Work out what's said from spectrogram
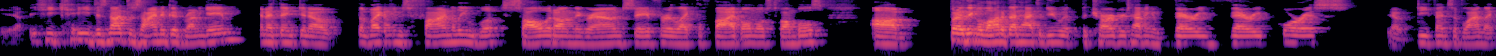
you know, he he does not design a good run game, and I think you know the Vikings finally looked solid on the ground, save for like the five almost fumbles. Um, but I think a lot of that had to do with the Chargers having a very very porous you know defensive line. Like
